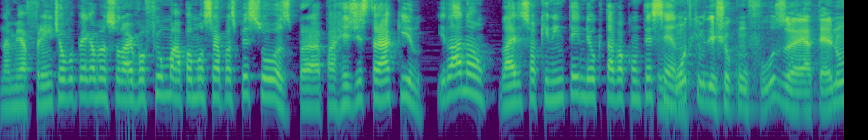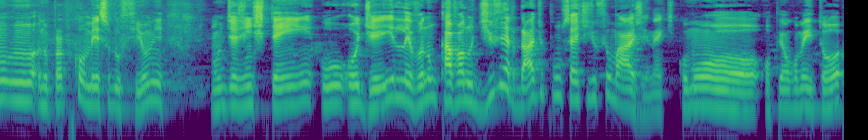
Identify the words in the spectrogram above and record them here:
na minha frente, eu vou pegar meu celular e vou filmar para mostrar para as pessoas, para registrar aquilo. E lá não. Lá ele só queria entender o que estava acontecendo. Um ponto que me deixou confuso é até no, no próprio começo do filme, onde a gente tem o OJ levando um cavalo de verdade para um set de filmagem, né? Que, como o Peão comentou,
